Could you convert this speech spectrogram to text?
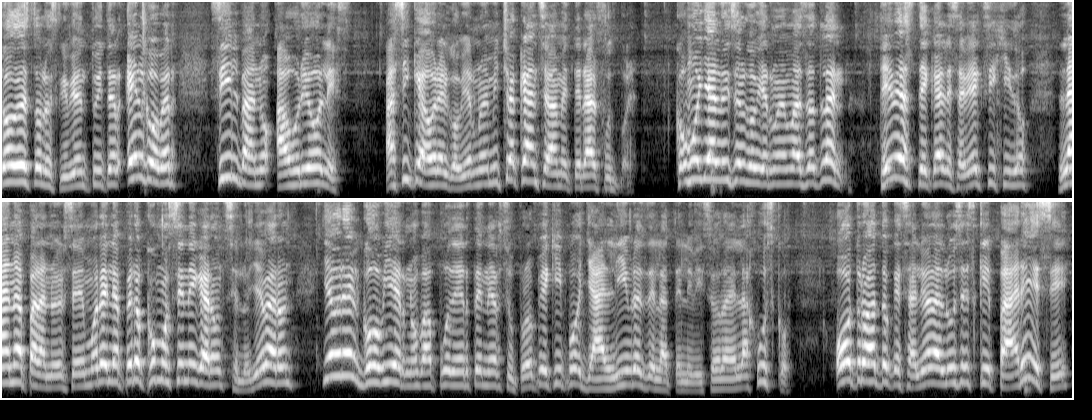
Todo esto lo escribió en Twitter el gober Silvano Aureoles. Así que ahora el gobierno de Michoacán se va a meter al fútbol. Como ya lo hizo el gobierno de Mazatlán. TV Azteca les había exigido lana para no irse de Morelia, pero como se negaron, se lo llevaron y ahora el gobierno va a poder tener su propio equipo ya libres de la televisora de la Jusco. Otro dato que salió a la luz es que parece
